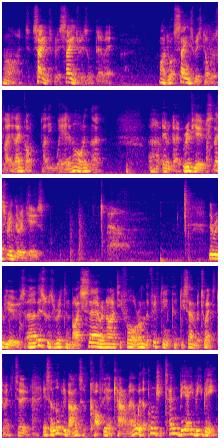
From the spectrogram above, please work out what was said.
Right. Sainsbury's. Sainsbury's will do it. Mind you, what Sainsbury's done us lately? They've gone bloody weird and all, haven't they? Uh, here we go. Reviews. Let's read the reviews. The reviews. Uh, this was written by Sarah94 on the 15th of December 2022. It's a lovely balance of coffee and caramel with a punchy 10 BAVB.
